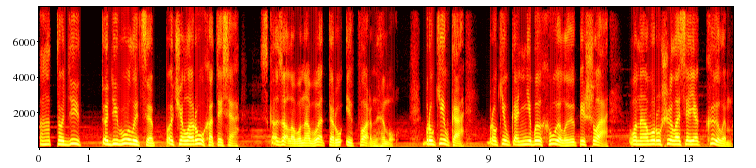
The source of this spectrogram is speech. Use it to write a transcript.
А тоді, тоді вулиця почала рухатися, сказала вона Веттеру і Фарнгему. Бруківка, бруківка ніби хвилею пішла. Вона ворушилася, як килим.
